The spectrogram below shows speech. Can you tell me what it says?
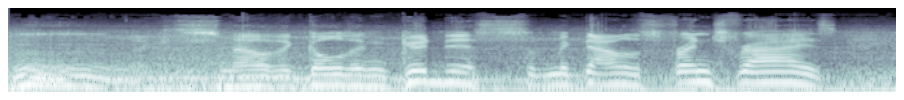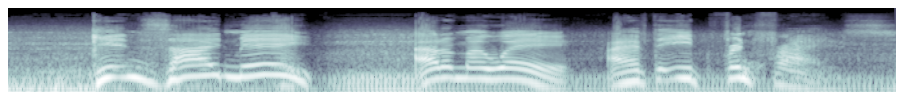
Mm, I can smell the golden goodness of McDonald's french fries. Get inside me! Out of my way. I have to eat french fries.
